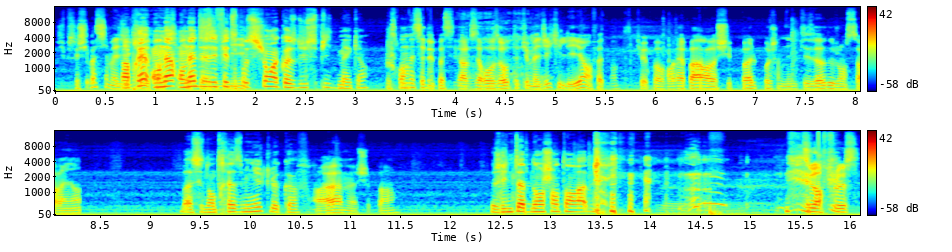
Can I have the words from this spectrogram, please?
Parce que je sais pas si Magic. Après, on a, on a des effets de potion à cause du speed, mec. Hein, je crois. qu'on essaie de passer vers le 0-0 Peut-être que Magic il y est en fait. hein. Tu vas pas réparer, je sais pas, le prochain épisode ou j'en sais rien. Bah, c'est dans 13 minutes le coffre. Ouais, mais je sais pas. J'ai une table d'enchant en plus.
